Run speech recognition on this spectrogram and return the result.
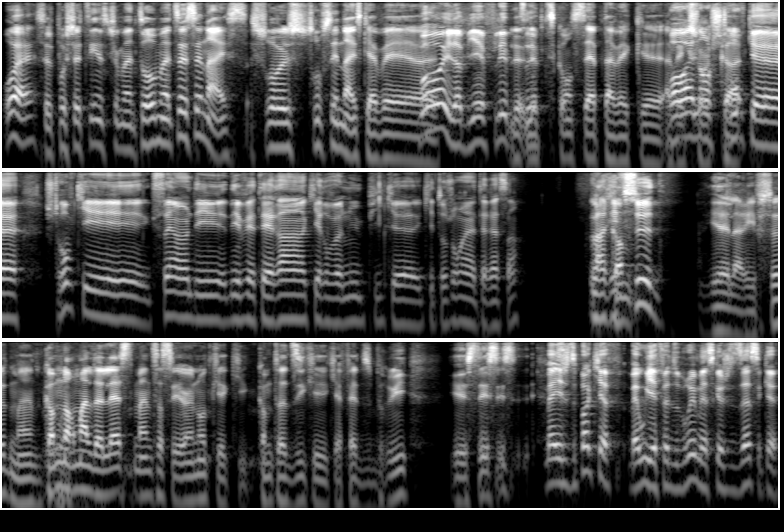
Ouais, c'est le Pusha T instrumental, mais tu sais, c'est nice. Je trouve, je trouve que c'est nice qu'il y avait euh, Ouais, ouais, il a bien flip, le, petit concept avec, euh, avec Ouais, ouais, non, je Shortcut. trouve que je trouve qu'il est- que c'est un des, des vétérans qui est revenu puis que- qui est toujours intéressant. La rive Comme- sud. Yeah, la rive sud, man. Comme Normal de l'Est, man, ça, c'est un autre qui, qui- comme tu as dit, qui, qui a fait du bruit. Mais je dis pas qu'il a. Ben oui, il a fait du bruit, mais ce que je disais, c'est que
